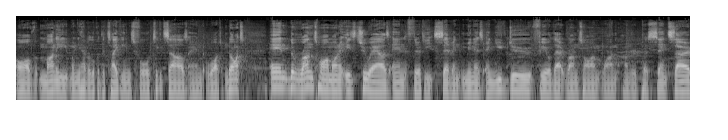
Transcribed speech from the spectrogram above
of money when you have a look at the takings for ticket sales and whatnot. And the runtime on it is 2 hours and 37 minutes, and you do feel that runtime 100%. So,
